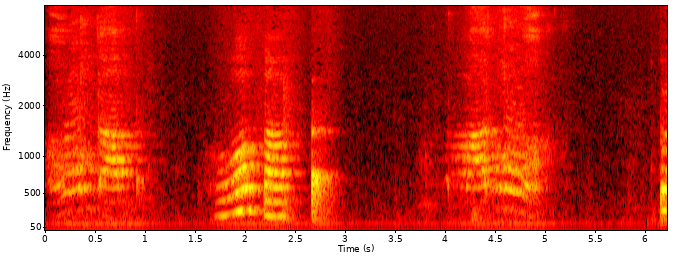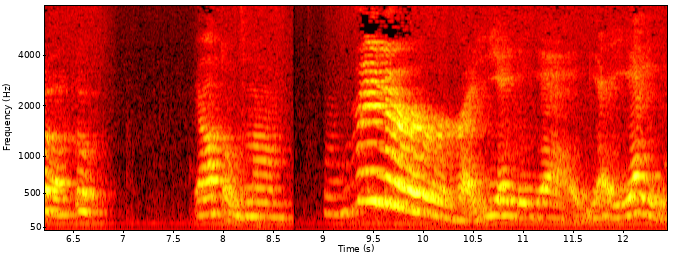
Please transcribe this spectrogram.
Hotap. Hota. Batoh. Báton. Já to uznám. Winner! Jej, jej, jej, jej.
